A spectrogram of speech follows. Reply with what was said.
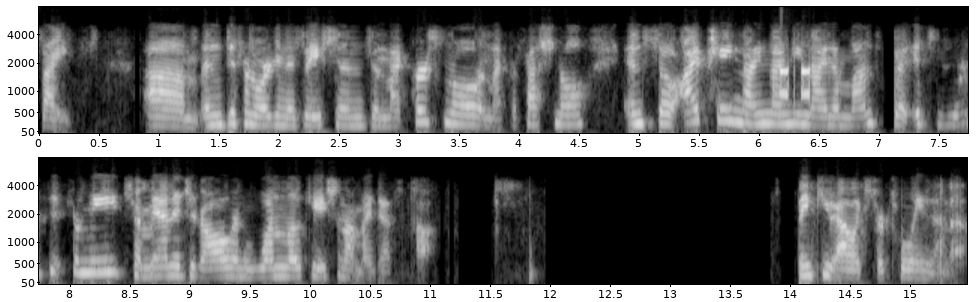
sites um, and different organizations and my personal and my professional. And so I pay $9.99 a month, but it's worth it for me to manage it all in one location on my desktop. Thank you, Alex, for pulling that up.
